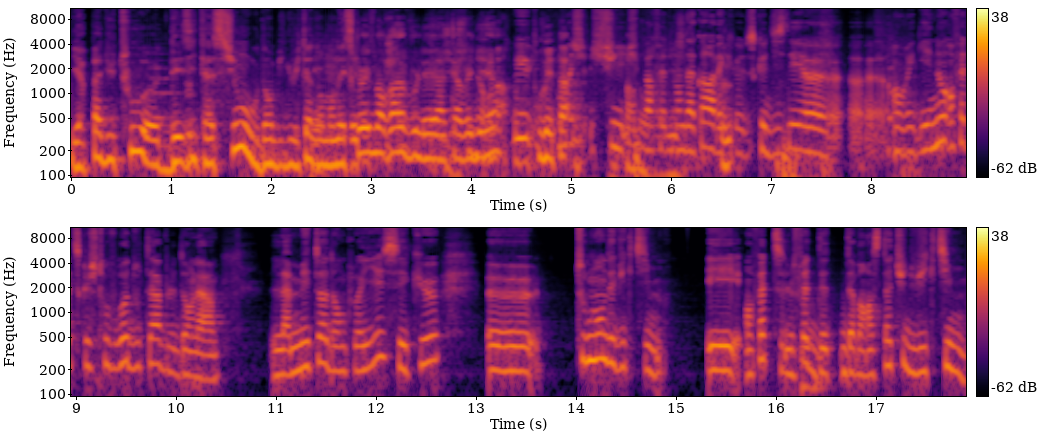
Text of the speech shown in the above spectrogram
Il n'y a pas du tout euh, d'hésitation ou d'ambiguïté dans mon esprit. Chloé Morin voulait intervenir. remarque. Oui, Vous trouvez pas moi, je, je suis, je suis Pardon, parfaitement d'accord avec euh, ce que disait euh, euh, Henri Guénaud. En fait, ce que je trouve redoutable dans la, la méthode employée, c'est que euh, tout le monde est victime. Et en fait, le fait d'avoir un statut de victime,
